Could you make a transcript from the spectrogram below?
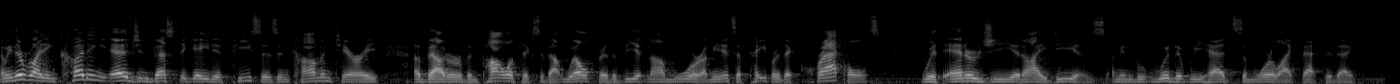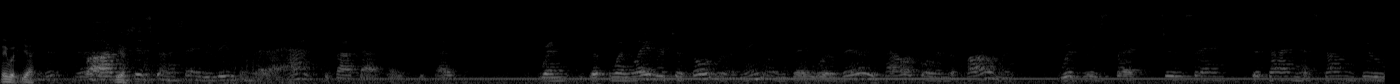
I mean, they're writing cutting edge investigative pieces and commentary about urban politics, about welfare, the Vietnam War. I mean, it's a paper that crackles with energy and ideas. I mean, would that we had some more like that today. Anyway, yeah. Well, I was Yeah. just gonna say, the reason that I asked about that was because when, the- when Labor took over in England, they were very powerful in the parliament with respect to saying the time has come to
